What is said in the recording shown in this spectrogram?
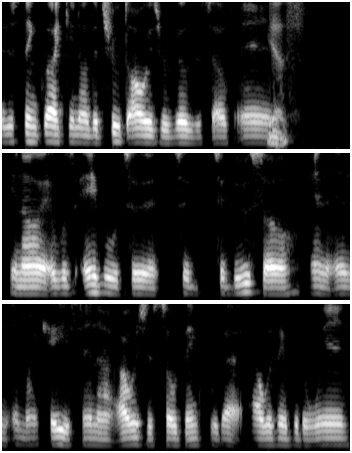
I just think like you know the truth always reveals itself, and yes, you know it was able to to to do so in in, in my case, and I, I was just so thankful that I was able to win,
